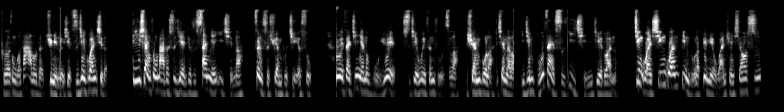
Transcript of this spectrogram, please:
和中国大陆的居民有一些直接关系的。第一项重大的事件就是三年疫情呢，正式宣布结束。因为在今年的五月，世界卫生组织呢宣布了，现在呢已经不再是疫情阶段了。尽管新冠病毒呢并没有完全消失，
